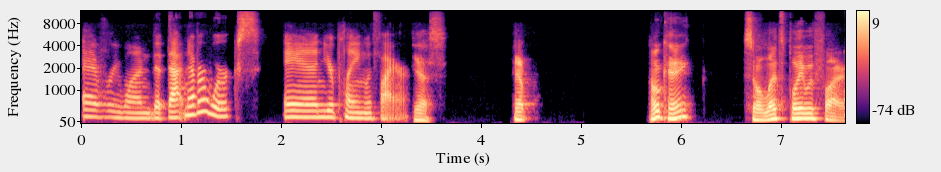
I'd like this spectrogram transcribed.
everyone that that never works and you're playing with fire. yes. Yep. Okay. So let's play with fire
